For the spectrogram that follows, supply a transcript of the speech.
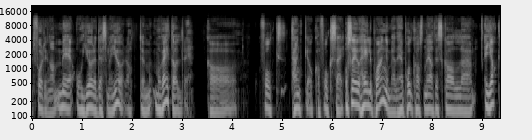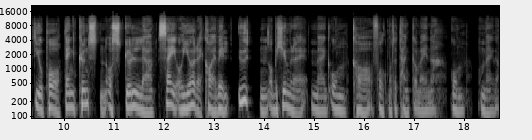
utfordringa med å gjøre det som jeg gjør, at man vet aldri hva folk tenker, og hva folk sier. Og så er jo hele poenget med denne podkasten at jeg skal eh, Jeg jakter jo på den kunsten å skulle si og gjøre hva jeg vil, uten å bekymre meg om hva folk måtte tenke og mene om om meg. Da.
